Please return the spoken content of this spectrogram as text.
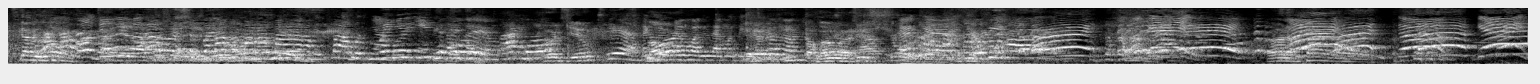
It's gotta be lower. oh, Joey, marami sa bala mo para mapaabot niya. When you eat the apple, Towards you? Lower. Huwag lang mag Lower. Too short. Okay. Okay. All All right, fine. Go! Game!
